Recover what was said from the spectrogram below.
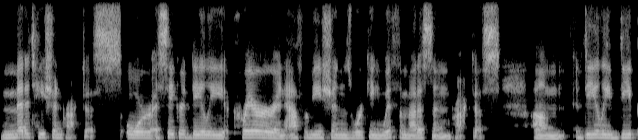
meditation practice or a sacred daily prayer and affirmations working with the medicine practice. Um, daily deep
